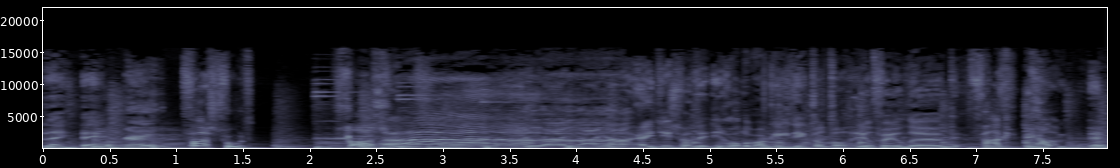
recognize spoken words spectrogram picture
Nee, nee, nee. Fastfood. Fastfood. Ja, is wat, hè, die rollenbank. Ik denk dat dat heel veel... eh, vaak gaan, eh, eh,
